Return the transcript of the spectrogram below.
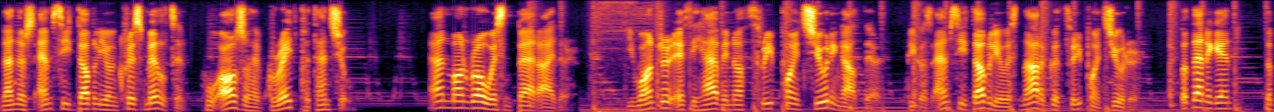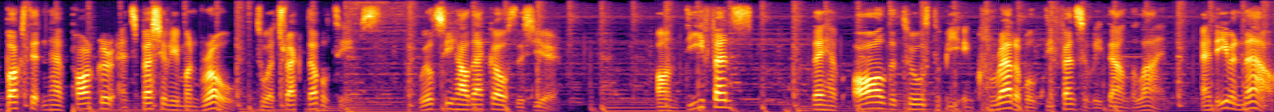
Then there's MCW and Khris Middleton, who also have great potential. And Monroe isn't bad either. You wonder if they have enough 3-point shooting out there, because MCW is not a good 3-point shooter. But then again, the Bucks didn't have Parker and especially Monroe to attract double teams. We'll see how that goes this year. On defense, they have all the tools to be incredible defensively down the line. And even now,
